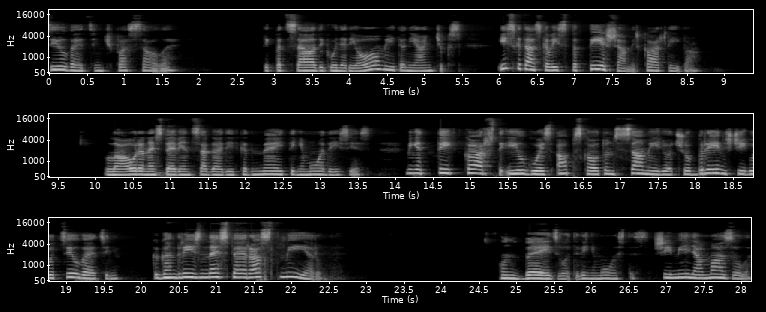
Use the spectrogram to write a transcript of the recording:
cilvēciņš pasaulē. Tikpat sādi guļ arī Omīte un Jančuks. Izskatās, ka viss patiešām ir kārtībā. Laura nespēja vien sagaidīt, kad meitiņa modīsies. Viņa tik karsti ilgojas apskaut un samīļot šo brīnišķīgo cilvēciņu, ka gandrīz nespēja rast mieru. Un beidzot viņa mostas, šī mīļā mazule.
